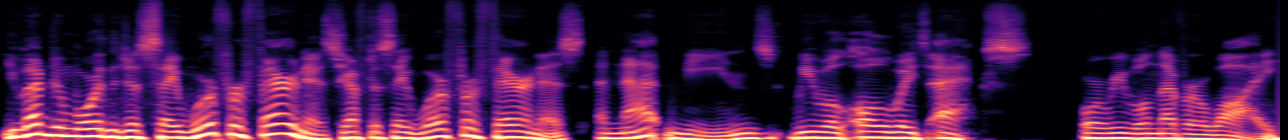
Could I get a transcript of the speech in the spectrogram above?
you got to do more than just say, we're for fairness. You have to say, we're for fairness. And that means we will always X or we will never Y.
